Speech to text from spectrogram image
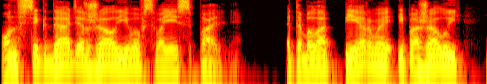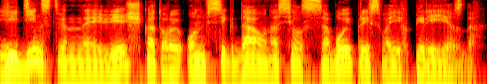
Он всегда держал его в своей спальне. Это была первая и, пожалуй, единственная вещь, которую он всегда уносил с собой при своих переездах.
